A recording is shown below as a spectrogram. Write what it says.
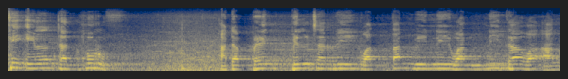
fiil dan huruf. Ada bait bil jari wa tanwini wan nida wa al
